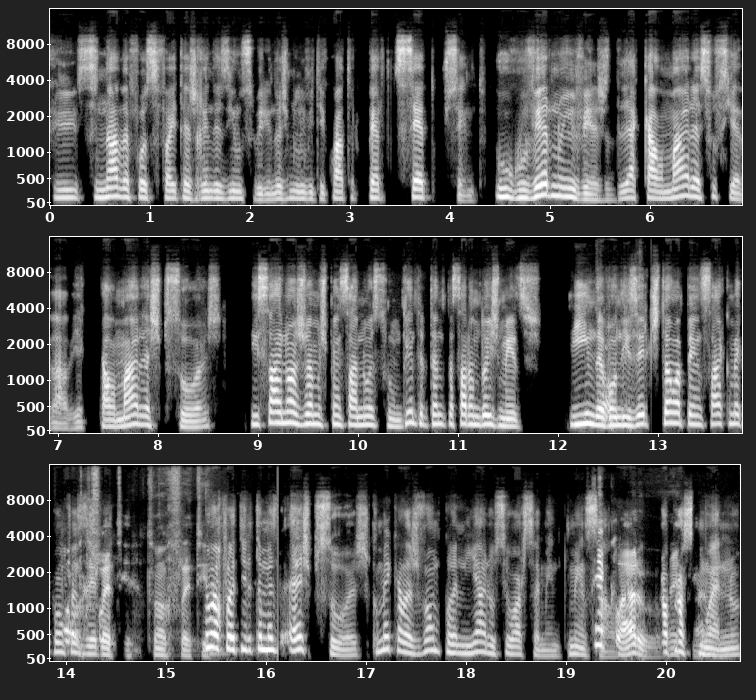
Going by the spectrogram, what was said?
que se nada fosse feito as rendas iam subir em 2024 perto de 7%. O governo em vez de acalmar a sociedade e acalmar as pessoas, disse, ah, nós vamos pensar no assunto. Entretanto passaram dois meses. E ainda vão dizer que estão a pensar como é que vão Estão a fazer. refletir. Estão a refletir. Estão a refletir também as pessoas, como é que elas vão planear o seu orçamento É mensal claro. para o é próximo claro. ano,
